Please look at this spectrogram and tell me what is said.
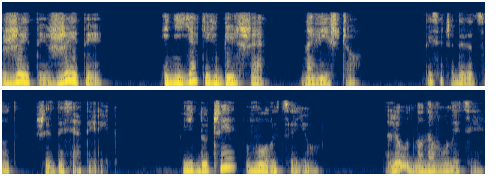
жити, жити, і ніяких більше Навіщо? 1960 рік. Йдучи вулицею, людно на вулиці,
